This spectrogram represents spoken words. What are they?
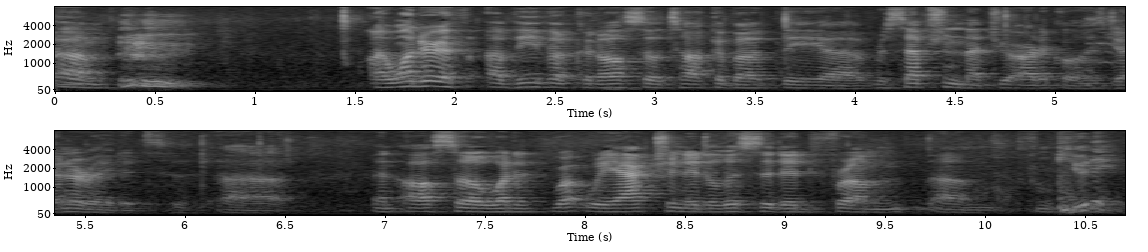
11. I wonder if Aviva could also talk about the uh, reception that your article has generated, uh, and also what, it, what reaction it elicited from um, from CUNY.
